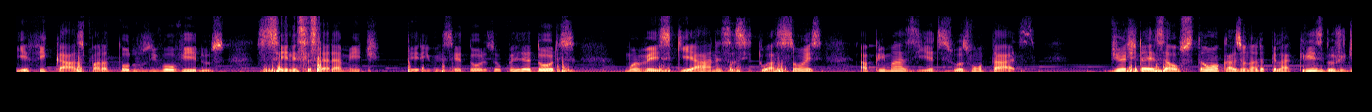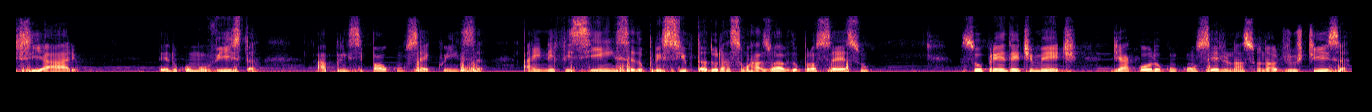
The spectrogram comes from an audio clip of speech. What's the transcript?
e eficaz para todos os envolvidos, sem necessariamente terem vencedores ou perdedores, uma vez que há nessas situações a primazia de suas vontades. Diante da exaustão ocasionada pela crise do judiciário, tendo como vista a principal consequência a ineficiência do princípio da duração razoável do processo. Surpreendentemente, de acordo com o Conselho Nacional de Justiça,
